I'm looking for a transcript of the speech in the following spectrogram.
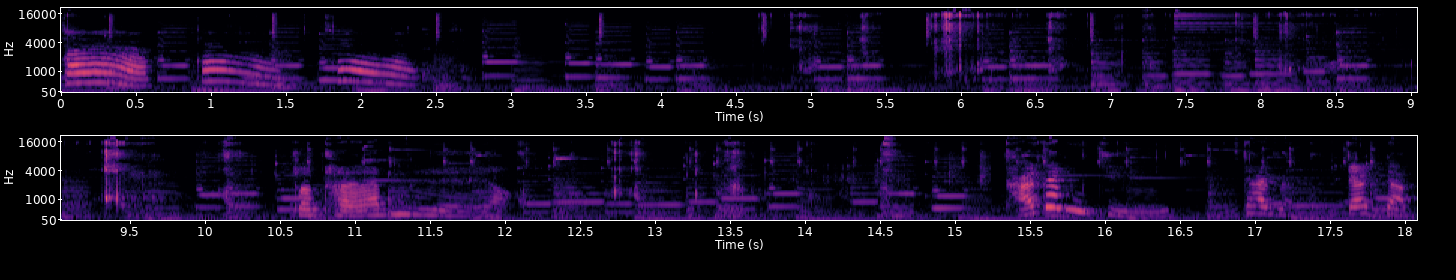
까, 까, 까. 저 다람쥐예요. 다람쥐. 짜장, 짜장.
